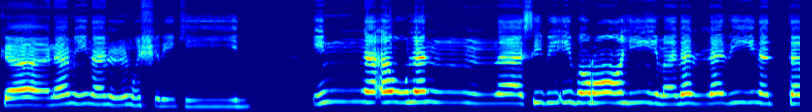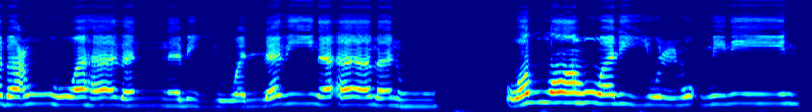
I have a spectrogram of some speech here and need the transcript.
كان من المشركين إن أولى الناس بإبراهيم للذين اتبعوه وهذا النبي والذين آمنوا والله ولي المؤمنين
